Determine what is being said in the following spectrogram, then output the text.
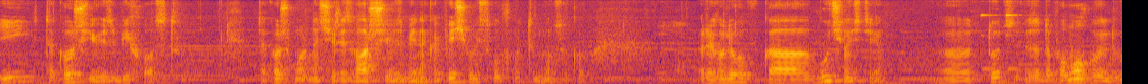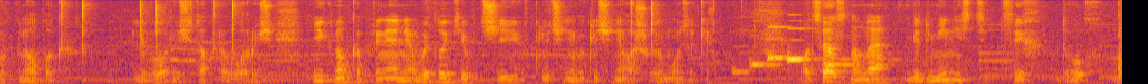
І також USB хост. Також можна через ваш USB накопичувач слухати музику. Регулювання гучності е, тут за допомогою двох кнопок ліворуч та праворуч. І кнопка прийняття викликів чи включення-виключення вашої музики. Оце основна відмінність цих двох е,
